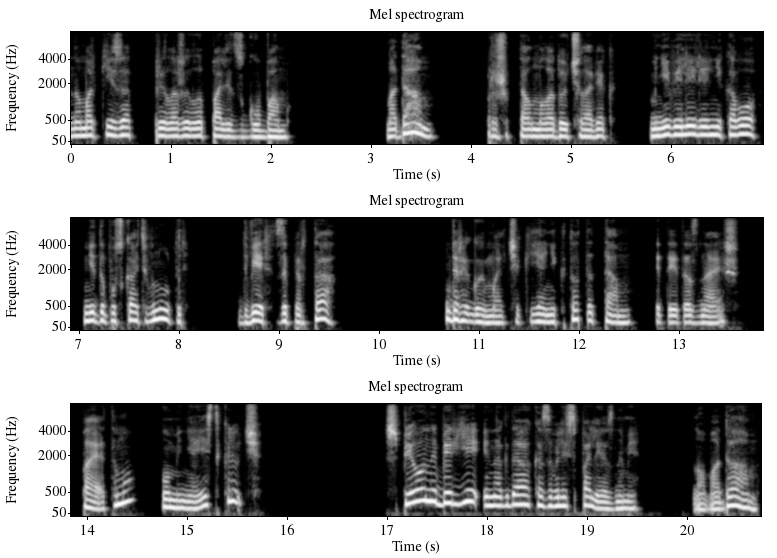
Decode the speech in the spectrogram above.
но маркиза приложила палец к губам. «Мадам!» прошептал молодой человек. «Мне велели никого не допускать внутрь. Дверь заперта». «Дорогой мальчик, я не кто-то там, и ты это знаешь. Поэтому у меня есть ключ». Шпионы Берье иногда оказывались полезными. «Но, мадам,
